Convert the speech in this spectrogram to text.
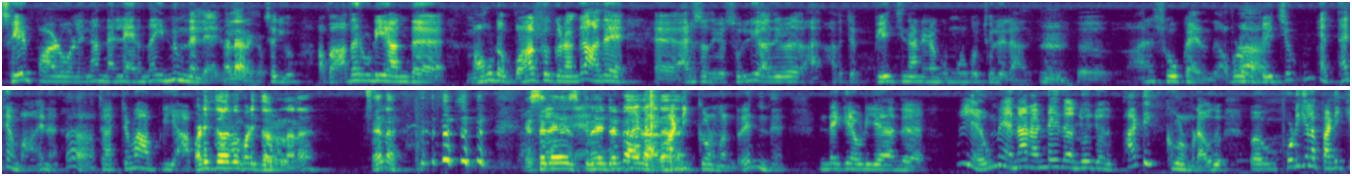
செயல்பாடுகள் எல்லாம் நல்லா இருந்தா இன்னும் நல்லா இருக்கு நல்லா இருக்கு சரியோ? அப்ப அவருடைய அந்த மகுட வாக்கு கிடங்க அதை அஹ், அரசு அதிபர் சொல்லி அது அ- அவர்கிட்ட பேச்சு நான் எனக்கு முழுக்க சொல்லல அது. ம். அஹ், ஆனா ஷோக்கா இருந்து அவ்வளவு பேச்சும் உண்மை தரமா? என்ன. தரமா? அப்படி படித்தவர்கள் படித்தவர்கள் படிக்கணும்ன்ற என்ன? இன்றைக்கு அப்படியே அந்த இல்லை உண்மையா நான் அண்டை தான் ஜோதிச்சு வந்து படிக்கணும்டா. அது பொடிகளை படிக்க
